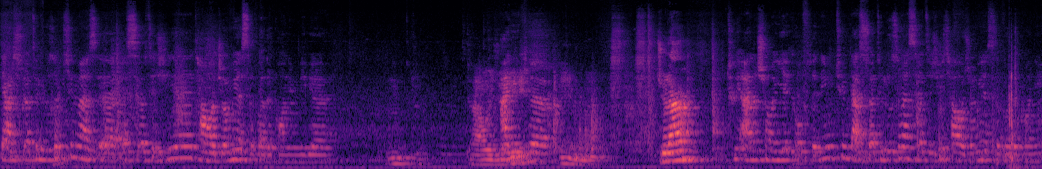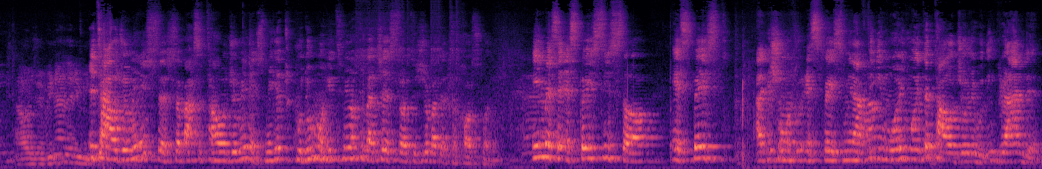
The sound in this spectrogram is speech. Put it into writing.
در صورت لزوم می‌تونیم از استراتژی تهاجمی استفاده کنیم دیگه تهاجمی. جونم؟ توی الان شما یک افتادیم می‌تونیم در صورت لزوم از استراتژی تهاجمی استفاده کنیم تهاجمی نداریم. این تهاجمی نیستش بحث تهاجمی نیست. میگه تو کدوم محیط میافتی و چه استراتژی رو باید اتخاذ کنی. این مثل SPACE نیستا SPACE اگه شما تو SPACE می‌رفتی این محیط محیط تهاجمی بود این grand ه.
